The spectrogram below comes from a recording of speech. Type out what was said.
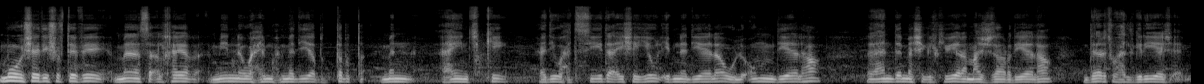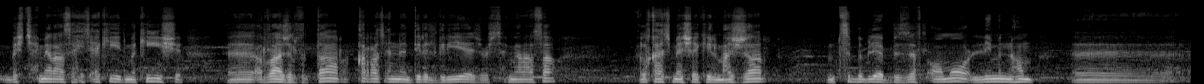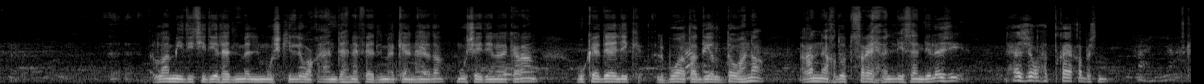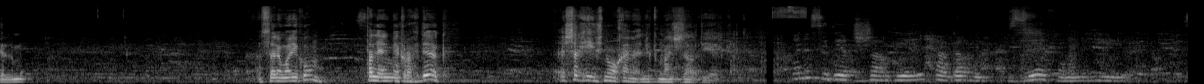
مشاهدي شوف تيفي مساء الخير من النواحي المحمدية بالضبط من عين تكي هذه واحد السيدة عايشة هي والابنة ديالها والأم ديالها عندها مشاكل كبيرة مع الجار ديالها. دارت واحد ال grillage باش تحمي راسها حيت أكيد ما كاينش آه، الراجل في الدار. قررت انها دير الكرياج باش تحمي راسها. لقات مشاكل مع الجار. متسبب ليها بزاف الأمور اللي منهم آه l'humidité ديال هذا المشكل اللي واقع عندها هنا في هذا المكان هذا. مشاهدينا الكرام وكذلك ال boîte ديال الضوء هنا. غناخذوا تصريح من اللسان ديال أجي. الحاجة واحد الدقيقة باش نتكلموا السلام عليكم. طلع الميكرو حداك. اشرحي شنو واقع لك مع الجار ديالك. أنا سيدي الجار ديالي حاكرني بزاف. أنا ملي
